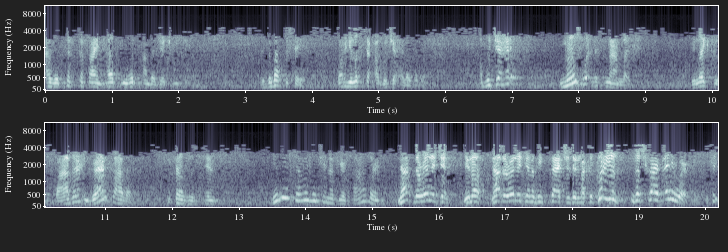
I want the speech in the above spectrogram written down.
I will testify and help you with on the judgment day. He's about to say it. But he looks at Abu Jahl over there. Abu Jahl knows what this man likes. He likes his father and grandfather. He tells his him, you leave the religion of your father. Not the religion, you know, not the religion of these statues in Mecca. Could you describe anywhere? You, see,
